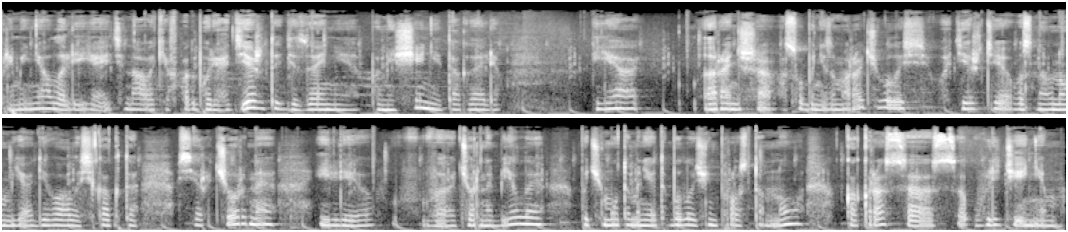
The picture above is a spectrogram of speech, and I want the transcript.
Применяла ли я эти навыки в подборе одежды, дизайне помещений и так далее. Я раньше особо не заморачивалась в одежде. В основном я одевалась как-то в серо-черное или в черно-белое. Почему-то мне это было очень просто. Но как раз а, с увлечением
